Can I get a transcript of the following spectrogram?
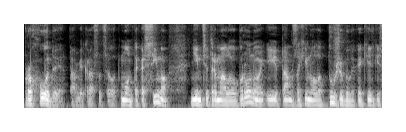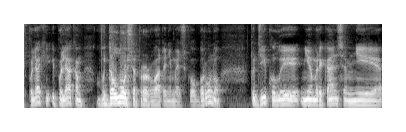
проходи. Там якраз оце от Монте Кассіно. Німці тримали оборону, і там загинула дуже велика кількість поляків, і полякам вдалося прорвати німецьку оборону тоді, коли ні американцям, ні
